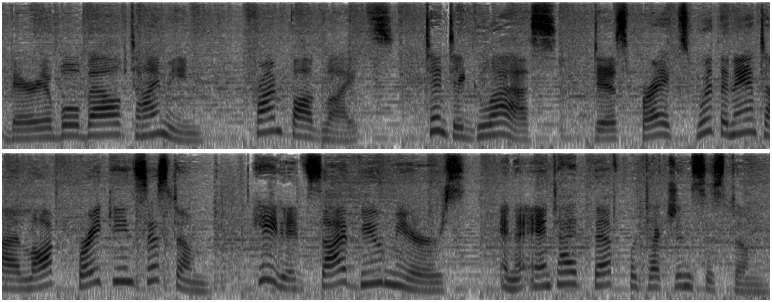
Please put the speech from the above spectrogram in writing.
variable valve timing, front fog lights, tinted glass, disc brakes with an anti-lock braking system, heated side view mirrors, and an anti-theft protection system.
